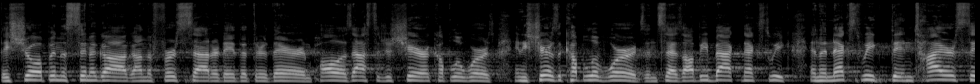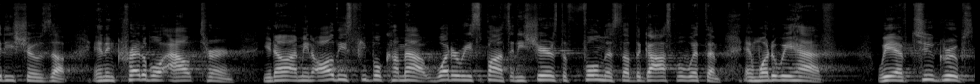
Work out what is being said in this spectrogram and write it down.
They show up in the synagogue on the first Saturday that they're there, and Paul is asked to just share a couple of words. And he shares a couple of words and says, I'll be back next week. And the next week, the entire city shows up. An incredible outturn. You know, I mean, all these people come out. What a response. And he shares the fullness of the gospel with them. And what do we have? We have two groups.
